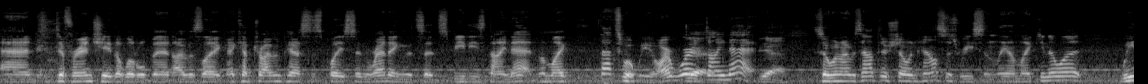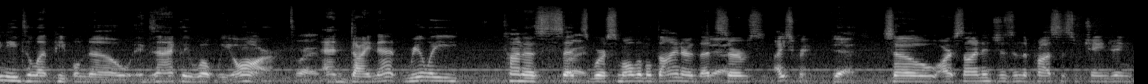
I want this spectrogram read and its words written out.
And to differentiate a little bit, I was like, I kept driving past this place in Reading that said Speedy's Dinette. And I'm like, that's what we are. We're Yeah. a dinette. Yeah. So when I was out there showing houses recently, I'm like, you know what? We need to let people know exactly what we are. Right. And Dinette really kind of says Right. we're a small little diner that Yeah. serves ice cream. Yeah. So our signage is in the process of changing.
